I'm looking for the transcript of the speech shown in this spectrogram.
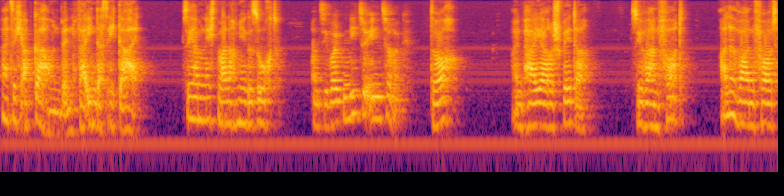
Als ich abgehauen bin, war Ihnen das egal. Sie haben nicht mal nach mir gesucht. Und Sie wollten nie zu ihnen zurück? Doch, ein paar Jahre später. Sie waren fort. Alle waren fort.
